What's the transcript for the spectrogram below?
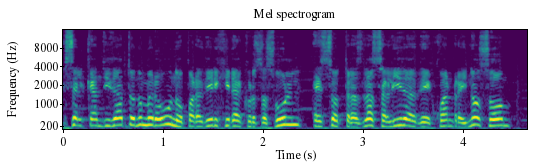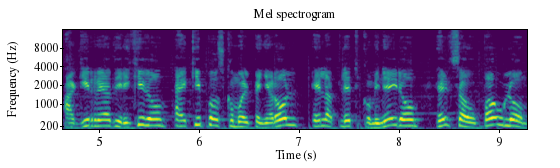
es el candidato número uno para dirigir a Cruz Azul. Esto tras la salida de Juan Reynoso. Aguirre ha dirigido a equipos como el Peñarol, el Atlético Mineiro, el Sao Paulo,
